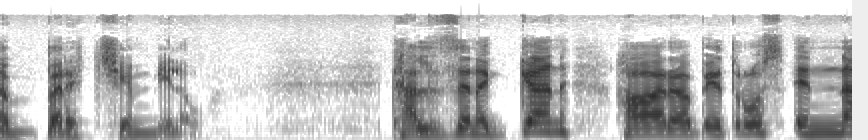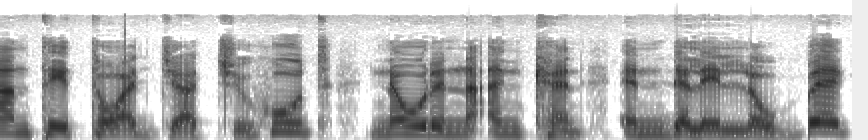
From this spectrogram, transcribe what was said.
ነበረች የሚለው። ካልዘነጋን ሐዋርያው ጴጥሮስ እናንተ የተዋጃችሁት ነውርና እንከን እንደሌለው በግ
